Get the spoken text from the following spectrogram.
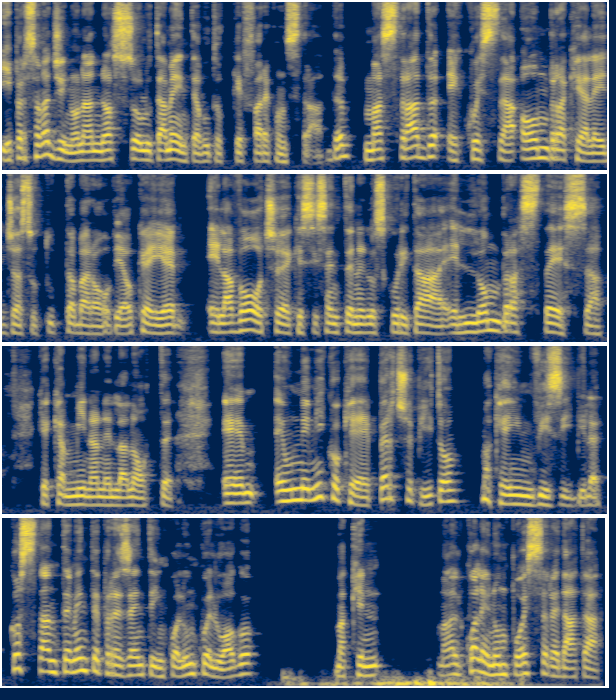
i personaggi non hanno assolutamente avuto a che fare con Strad, ma Strad è questa ombra che aleggia su tutta Barovia, ok? È è la voce che si sente nell'oscurità, è l'ombra stessa che cammina nella notte. È, è un nemico che è percepito, ma che è invisibile, costantemente presente in qualunque luogo, ma che ma al quale non può essere data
